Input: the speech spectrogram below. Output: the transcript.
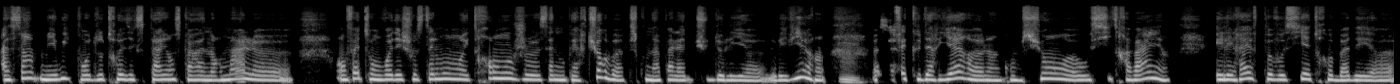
à ça. Mais oui, pour d'autres expériences paranormales, euh, en fait, on voit des choses tellement étranges, euh, ça nous perturbe puisqu'on n'a pas l'habitude de les euh, de les vivre. Mm. Euh, Ça fait que derrière l'inconscient euh, aussi travaille et les rêves peuvent aussi être bah, des euh,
